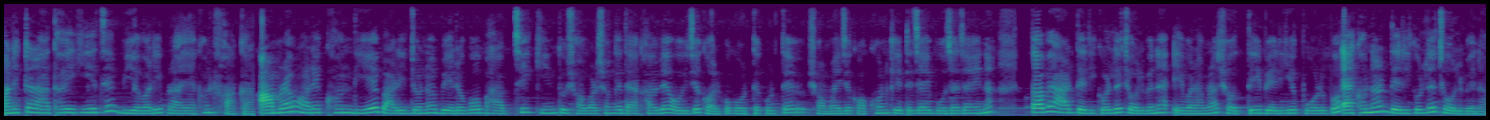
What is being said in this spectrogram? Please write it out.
অনেকটা রাত হয়ে গিয়েছে, বিয়েবাড়ি প্রায় এখন ফাঁকা। আমরাও অনেকক্ষণ দিয়ে বাড়ির জন্য বেরোবো ভাবছি, কিন্তু সবার সঙ্গে দেখা হলে ওই যে গল্প করতে করতে সময় যে কখন কেটে যায় বোঝা যায় না। তবে আর দেরি করলে চলবে না, এবার আমরা সত্যিই বেরিয়ে পড়ব। এখন আর দেরি করলে চলবে না।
